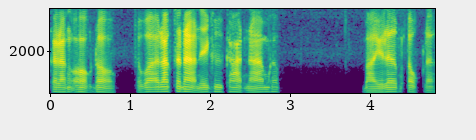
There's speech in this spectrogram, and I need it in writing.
กำลังออกดอก แต่ว่าลักษณะนี้คือขาดน้ำครับ ใบเริ่มตกแล้ว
